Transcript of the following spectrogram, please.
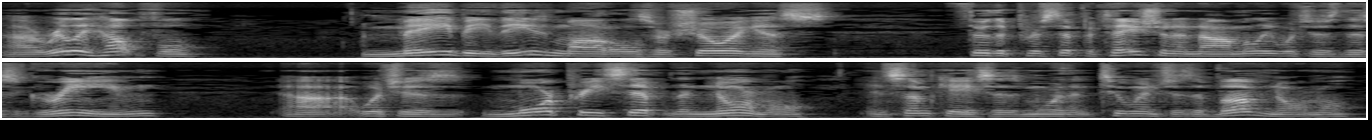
Uh, really helpful. Maybe these models are showing us through the precipitation anomaly, which is this green, uh, which is more precip than normal, in some cases more than two inches above normal.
